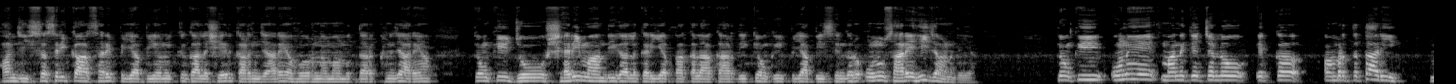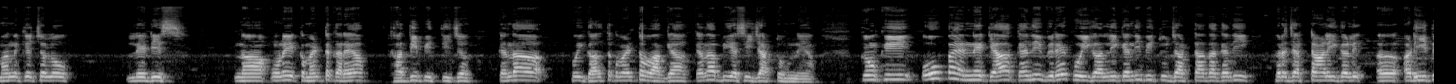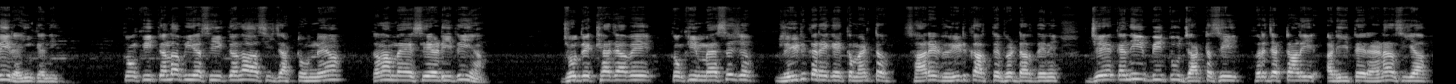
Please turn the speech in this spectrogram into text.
ਹਾਂਜੀ, ਸਤਿ ਸ੍ਰੀ ਅਕਾਲ ਸਾਰੇ ਪੰਜਾਬੀਆਂ ਨੂੰ। ਇੱਕ ਗੱਲ ਸ਼ੇਅਰ ਕਰਨ ਜਾ ਰਹੇ ਹਾਂ ਹੋਰ ਨਵਾਂ ਮੁੱਦਾ ਰੱਖਣ ਜਾ ਰਹੇ। ਹਾਂ ਕਿਉਂਕਿ ਜੋ ਸ਼ਹਿਰੀ ਮਾਨ ਦੀ ਗੱਲ ਕਰੀ ਆਪਾਂ ਕਲਾਕਾਰ ਦੀ, ਕਿਉਂਕਿ ਪੰਜਾਬੀ ਸਿੰਗਰ ਉਹਨੂੰ ਸਾਰੇ ਹੀ ਜਾਣਦੇ ਆ। ਕਿਉਂਕਿ ਉਹਨੇ ਮੰਨ ਕੇ ਚੱਲੋ ਇੱਕ ਅੰਮ੍ਰਿਤਧਾਰੀ, ਮੰਨ ਕੇ ਚੱਲੋ ਲੇਡੀਜ਼ ਨਾ ਉਹਨੇ ਕਮੈਂਟ ਕਰਿਆ ਖਾਦੀ ਪੀਤੀ ਚ। ਕਹਿੰਦਾ ਕੋਈ ਗਲਤ ਕਮੈਂਟ ਵਗ ਗਿਆ ਕਹਿੰਦਾ ਵੀ ਅਸੀਂ ਜੱਟ ਹੁੰਨੇ ਆ। ਕਿਉਂਕਿ ਉਹ ਭੈਣ ਨੇ ਕਿਹਾ, ਕਹਿੰਦੀ ਵੀਰੇ ਕੋਈ ਗੱਲ ਨਹੀਂ ਕਹਿੰਦੀ ਵੀ ਤੂੰ ਜੱਟ ਆ ਤਾਂ ਕਹਿੰਦੀ ਫਿਰ ਜੱਟਾਂ ਵਾਲੀ ਗਲੀ ਅੜੀ ਤੇ ਹੀ ਰਹੀ, ਕਹਿੰਦੀ। ਕਿਉਂਕਿ ਕਹਿੰਦਾ ਵੀ ਅਸੀਂ, ਕਹਿੰਦਾ ਅਸੀਂ ਜੱਟ ਹੁੰਨੇ ਆ। ਕਹਿੰਦਾ ਮੈਂ ਇਸੇ ਅੜੀ ਤੇ ਹੀ ਆ। ਜੋ ਦੇਖਿਆ ਜਾਵੇ, ਕਿਉਂਕਿ ਮੈਸੇਜ ਡਿਲੀਟ ਕਰੇ ਗਏ ਕਮੈਂਟ ਸਾਰੇ ਡਿਲੀਟ ਕਰਤੇ, ਫਿਰ ਡਰਦੇ ਨੇ। ਜੇ ਕਹਿੰਦੀ ਵੀ ਤੂੰ ਜੱਟ ਸੀ, ਫਿਰ ਜੱਟਾਂ ਵਾਲੀ ਅੜੀ ਤੇ ਰਹਿਣਾ ਸੀ ਆ।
